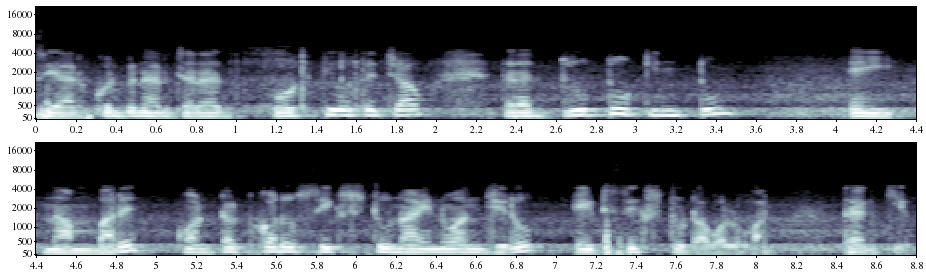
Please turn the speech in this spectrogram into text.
শেয়ার করবেন। আর যারা ভর্তি হতে চাও, তারা দ্রুত কিন্তু এই নাম্বারে কন্ট্যাক্ট করো six two nine one zero eight six two double one thank you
